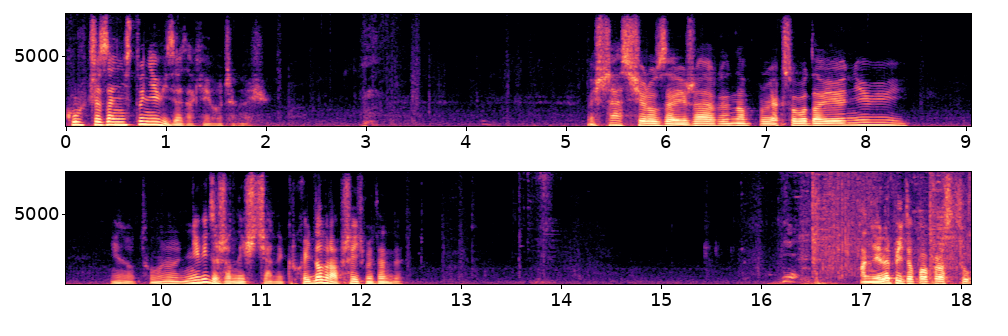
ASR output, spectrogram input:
kurczę, za nic tu nie widzę takiego czegoś. Jeszcze raz się rozejrzę, ale na, jak słowo daje, nie wi- Nie no, tu nie widzę żadnej ściany kruchej. Dobra, przejdźmy tędy. A nie lepiej to po prostu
